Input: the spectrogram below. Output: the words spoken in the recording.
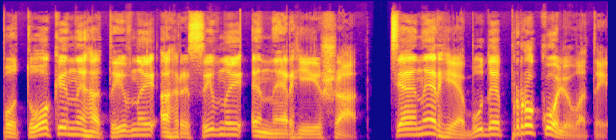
потоки негативної агресивної енергії ша. Ця енергія буде проколювати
